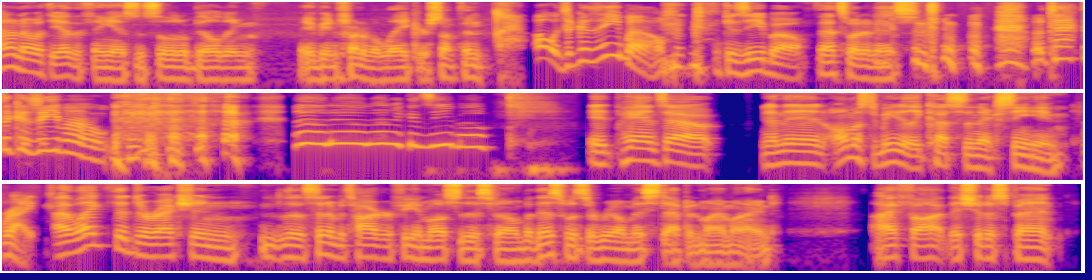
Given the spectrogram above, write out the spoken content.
I don't know what the other thing is. It's a little building, maybe in front of a lake or something. Oh, it's a gazebo. Gazebo. That's what it is. Attack the gazebo. oh no, not a gazebo. It pans out and then almost immediately cuts to the next scene. right. I like the direction, the cinematography in most of this film, but this was a real misstep in my mind. I thought they should have spent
